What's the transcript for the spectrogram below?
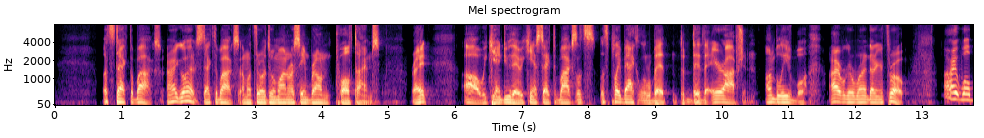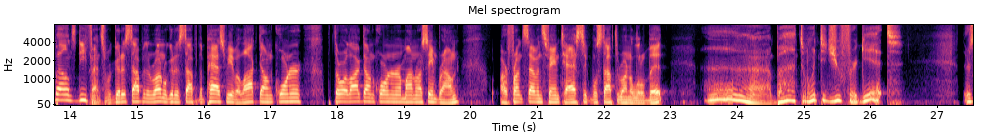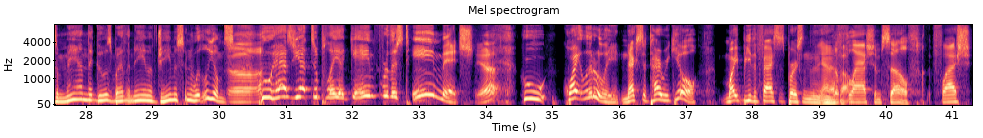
Let's stack the box. All right, go ahead, stack the box. I'm to throw it to Amon-Ra St. Brown 12 times, right? Oh, we can't do that. We can't stack the box. Let's let's play back a little bit. The, the, the air option, unbelievable. All right, we're gonna run it down your throat. All right, well balanced defense. We're good at stopping the run. We're good at stopping the pass. We have a lockdown corner. Throw a lockdown corner on Ra St. Brown. Our front seven's fantastic. We'll stop the run a little bit. Ah, but what did you forget? There's a man that goes by the name of Jameson Williams who has yet to play a game for this team, Mitch Yeah. who quite literally next to Tyreek Hill might be the fastest person in the NFL. The Flash himself. Flash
